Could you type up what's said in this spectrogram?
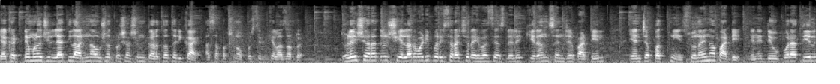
या घटनेमुळे जिल्ह्यातील अन्न औषध प्रशासन करतं तरी काय असा प्रश्न उपस्थित केला जातोय. धुळे शहरातील शेलारवाडी परिसराचे रहिवासी असलेले किरण संजय पाटील यांच्या पत्नी सुनैना पाटील यांनी देवपुरातील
